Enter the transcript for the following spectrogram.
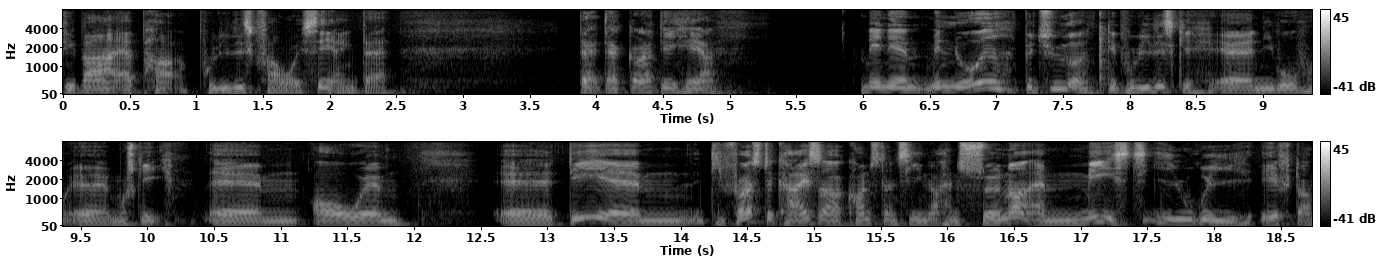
det bare er par politisk favorisering, der, der, der gør det her. Men, øh, men noget betyder det politiske øh, niveau øh, måske. Øhm, øh, og øh, det øh, de første kejser, Konstantin og hans sønner, er mest ivrige efter,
